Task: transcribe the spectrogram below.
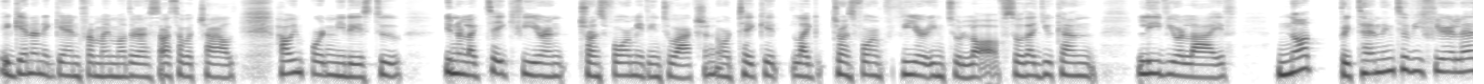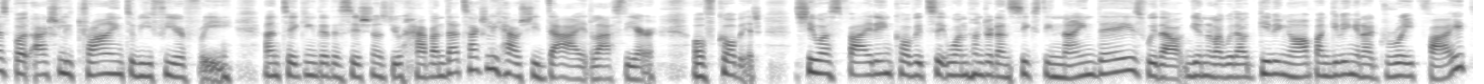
again and again from my mother as, as a child, how important it is to, you know, like take fear and transform it into action or take it like transform fear into love so that you can live your life not pretending to be fearless, but actually trying to be fear free and taking the decisions you have. And that's actually how she died last year of COVID. She was fighting COVID 169 days without, you know, like without giving up and giving it a great fight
